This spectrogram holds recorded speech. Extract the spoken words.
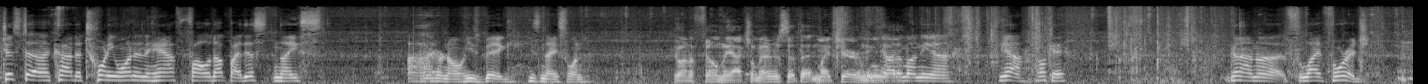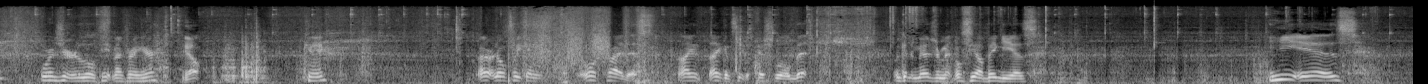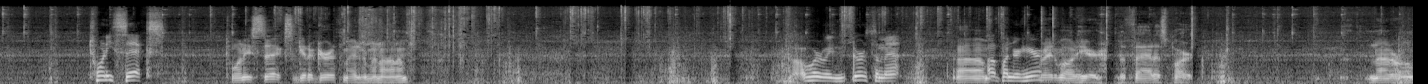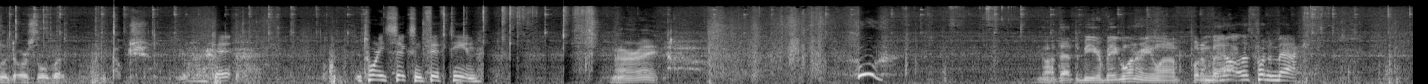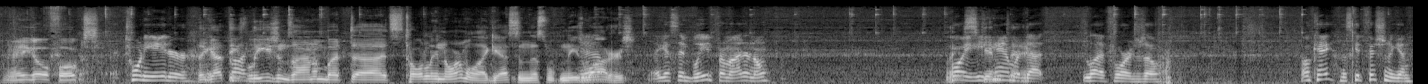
Just uh, caught a 21 and a half, followed up by this nice. Uh, I don't know. He's big. He's a nice one. You want to film the actual measure? Set that in my chair and we'll. Got uh, him on the. Uh, yeah. Okay. Got on uh, live forage. Where's your little tape measure right here? Yep. Okay. I don't know if we can. We'll try this. I I can see the fish a little bit. We'll get a measurement. We'll see how big he is. He is 26. 26. Get a girth measurement on him. Uh, Where do we girth him at? Up under here? Right about here, the fattest part. Not around the dorsal, but ouch. Okay. 26 and 15. All right. Whew. You want that to be your big one, or you want to put them back? No, let's put them back. There you go, folks. 28 or. They got these lesions on them, but uh, it's totally normal, I guess, in this in these Yeah. waters. I guess they bleed from, I don't know. Like Boy, he hammered tag. that live forage though. Okay, let's get fishing again.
